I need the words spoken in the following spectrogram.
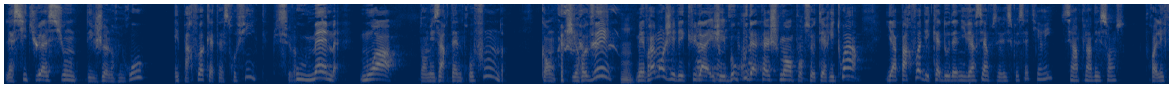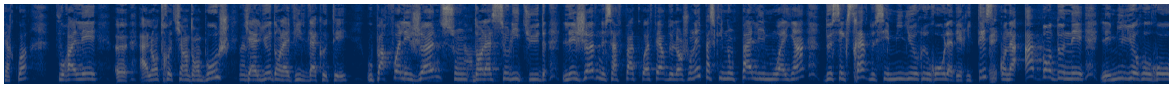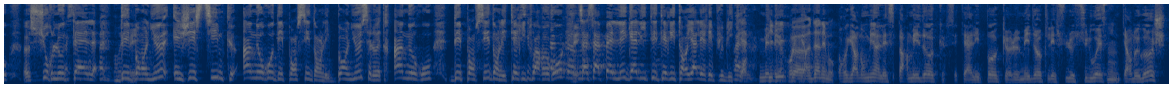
la situation des jeunes ruraux est parfois catastrophique. Ou même, moi, dans mes Ardennes profondes, quand j'y revais, hmm. mais vraiment j'ai vécu là ah et j'ai beaucoup d'attachement pour ce territoire. Il y a parfois des cadeaux d'anniversaire. Vous savez ce que c'est, Thierry? C'est un plein d'essence. Pour aller faire quoi? Pour aller euh, à l'entretien d'embauche qui a lieu dans la ville d'à côté où parfois les jeunes sont dans la solitude. Les jeunes ne savent pas quoi faire de leur journée parce qu'ils n'ont pas les moyens de s'extraire de ces milieux ruraux. La vérité, c'est qu'on a abandonné les milieux ruraux euh, sur l'autel des banlieues et j'estime qu'un euro dépensé dans les banlieues, ça doit être un euro dépensé dans les territoires ruraux. Ça s'appelle l'égalité territoriale et républicaine. Mais Philippe, euh, un dernier mot. Regardons bien l'Espar Médoc. C'était à l'époque le Médoc, le sud-ouest, une terre de gauche.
